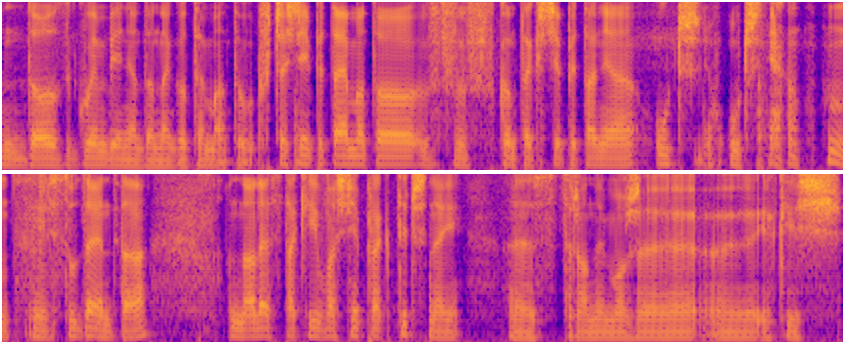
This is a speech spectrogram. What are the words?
do zgłębienia danego tematu. Wcześniej pytałem o to w, w kontekście pytania ucz, ucznia, hmm, studenta, no ale z takiej właśnie praktycznej e, strony może e, jakieś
